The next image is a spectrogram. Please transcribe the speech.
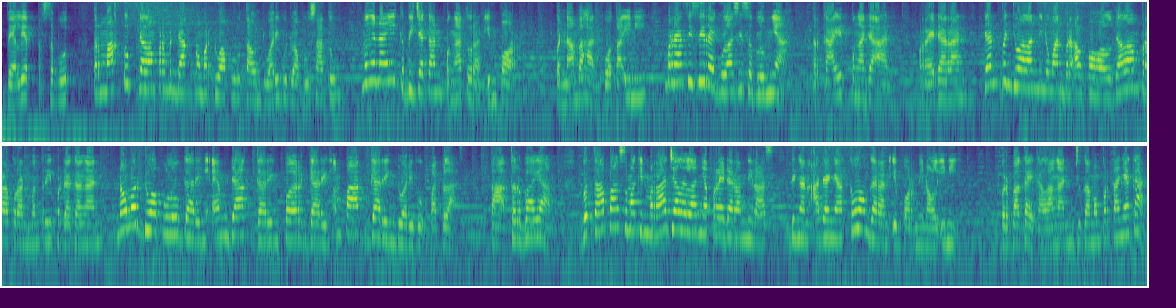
Belit tersebut termaktub dalam Permendak nomor 20 tahun 2021 mengenai kebijakan pengaturan impor. Penambahan kuota ini merevisi regulasi sebelumnya terkait pengadaan, peredaran, dan penjualan minuman beralkohol dalam Peraturan Menteri Perdagangan Nomor 20 Garing Mdak Garing Per Garing 4 Garing 2014. Tak terbayang betapa semakin merajalelanya peredaran miras dengan adanya kelonggaran impor minol ini. Berbagai kalangan juga mempertanyakan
